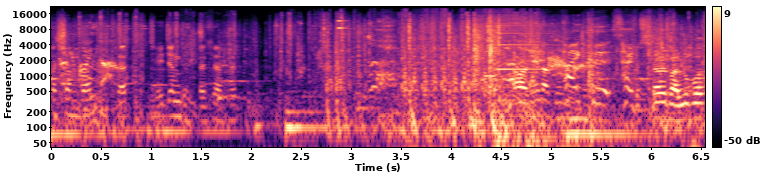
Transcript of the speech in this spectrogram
다시 한번 셋 재장전. 다시 한 셋. 스파이크 설치. 짤 로봇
